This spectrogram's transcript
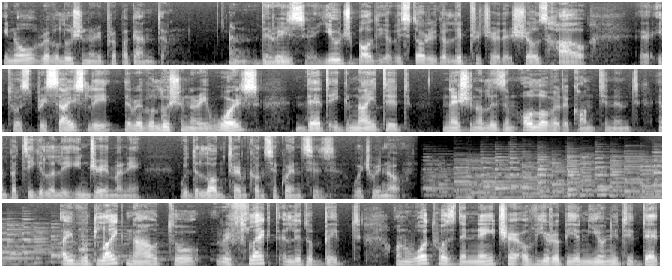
in all revolutionary propaganda. And there is a huge body of historical literature that shows how uh, it was precisely the revolutionary wars that ignited nationalism all over the continent, and particularly in Germany, with the long term consequences which we know. I would like now to reflect a little bit on what was the nature of European unity that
